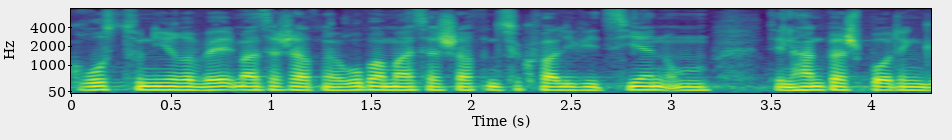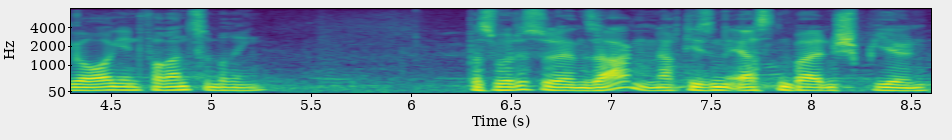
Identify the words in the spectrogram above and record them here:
Großturniere, Weltmeisterschaften, Europameisterschaften zu qualifizieren, um den Handballsport in Georgien voranzubringen. Was würdest du denn sagen nach diesen ersten beiden Spielen?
